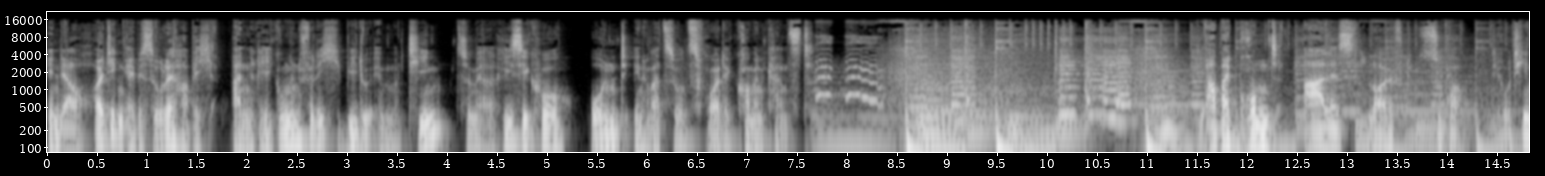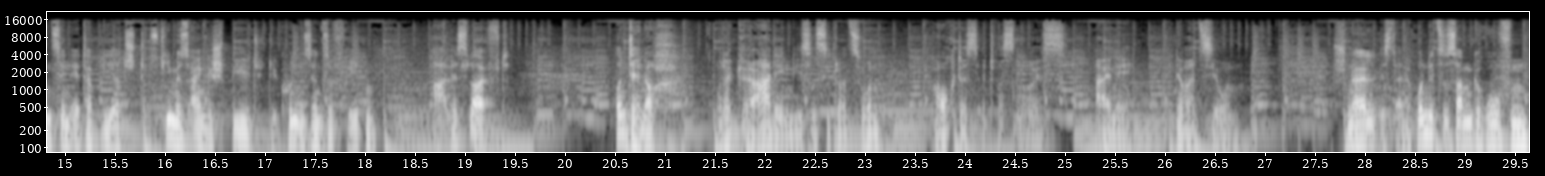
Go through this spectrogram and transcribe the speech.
In der heutigen Episode habe ich Anregungen für dich, wie du im Team zu mehr Risiko und Innovationsfreude kommen kannst. Die Arbeit brummt, alles läuft super. Die Routinen sind etabliert, das Team ist eingespielt, die Kunden sind zufrieden, alles läuft. Und dennoch, oder gerade in dieser Situation, braucht es etwas Neues, eine Innovation. Schnell ist eine Runde zusammengerufen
